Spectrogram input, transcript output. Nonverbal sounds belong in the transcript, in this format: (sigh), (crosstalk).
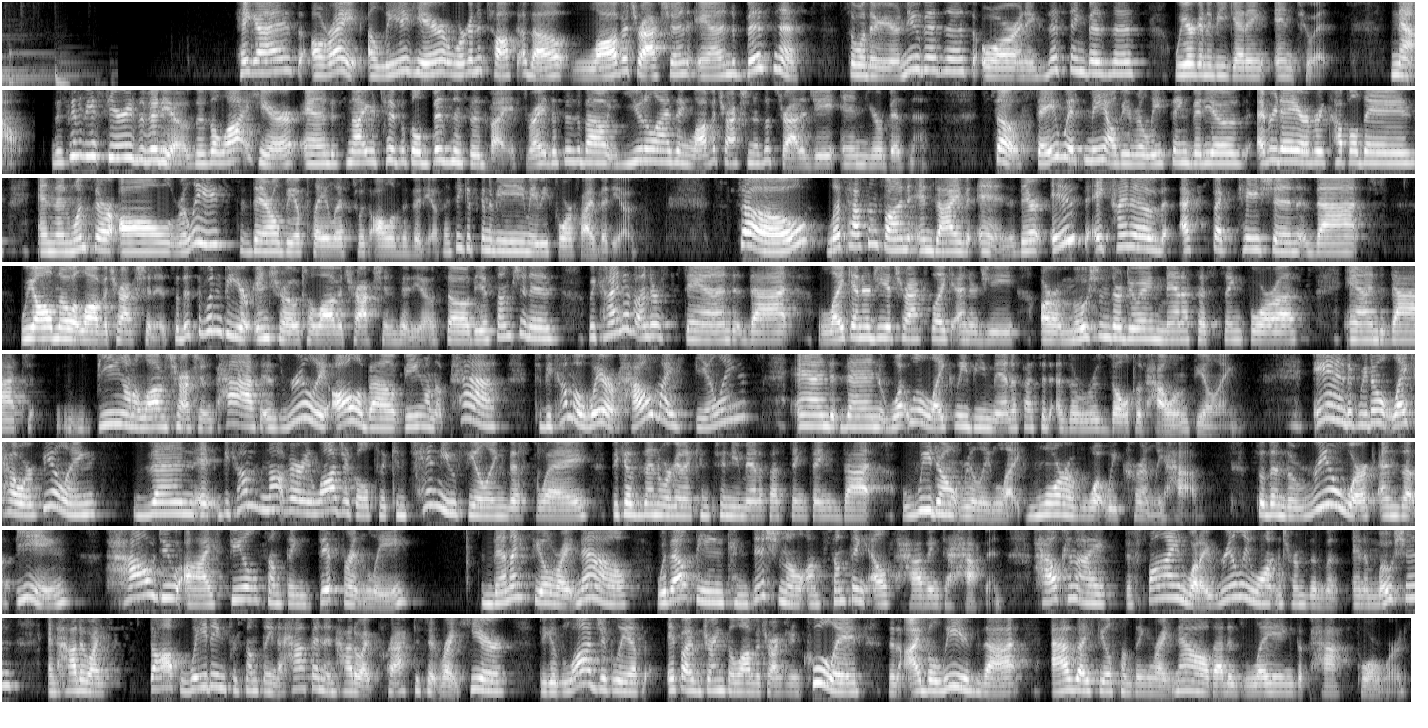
Hey guys, all right, Aaliyah here. We're going to talk about Law of Attraction and business. So, whether you're a new business or an existing business, we are going to be getting into it. Now, this is going to be a series of videos. There's a lot here, and it's not your typical business advice, right? This is about utilizing law of attraction as a strategy in your business. So, stay with me. I'll be releasing videos every day or every couple days. And then once they're all released, there'll be a playlist with all of the videos. I think it's going to be maybe four or five videos. So let's have some fun and dive in. There is a kind of expectation that we all know what law of attraction is. So this wouldn't be your intro to law of attraction video. So the assumption is we kind of understand that like energy attracts like energy, our emotions are doing manifesting for us, and that being on a law of attraction path is really all about being on the path to become aware of how am I feeling and then what will likely be manifested as a result of how I'm feeling. And if we don't like how we're feeling, then it becomes not very logical to continue feeling this way because then we're going to continue manifesting things that we don't really like, more of what we currently have. So then the real work ends up being how do I feel something differently than I feel right now without being conditional on something else having to happen? How can I define what I really want in terms of an emotion? And how do I stop waiting for something to happen? And how do I practice it right here? Because logically, if, if I've drank the law of attraction Kool Aid, then I believe that as I feel something right now, that is laying the path forward.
